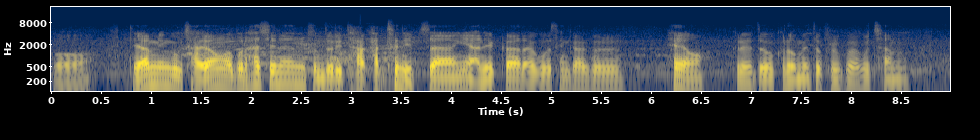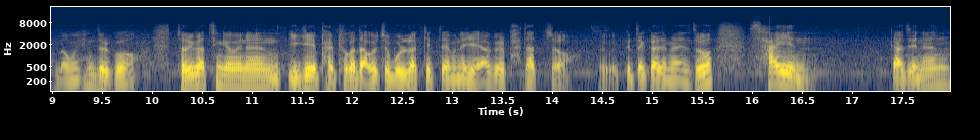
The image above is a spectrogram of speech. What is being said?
뭐 대한민국 자영업을 하시는 분들이 다 같은 입장이 아닐까라고 생각을 해요. 그래도 그럼에도 불구하고 참 너무 힘들고 저희 같은 경우에는 이게 발표가 나올 줄 몰랐기 때문에 예약을 받았죠. 그때까지만 해도 4인까지는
